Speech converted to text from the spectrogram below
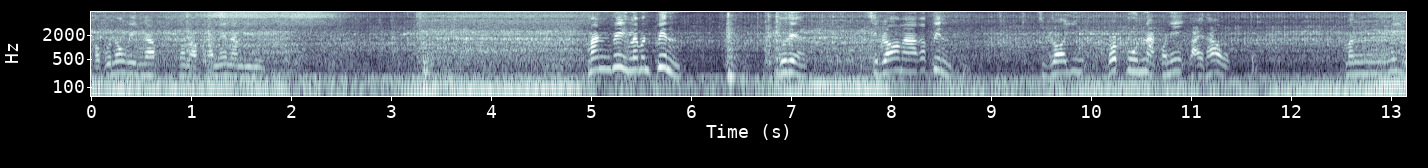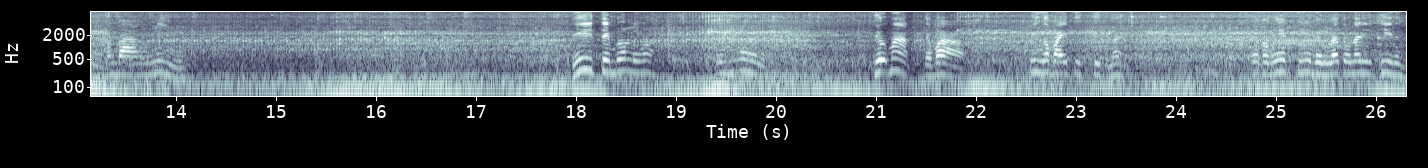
ขอบคุณน้องวินครับสำหรับคำแนะนำดี มันวิ่งแล้วมันปิ้น ดูดิสิบล้อมาก็ปิ้นสิบล้อยิ่งรถปูนหนักกว่านี้หลายเท่า มันไม่อยู่มันบางไม่อยู่ นี่เต็มรถเลยนะเต็มอู่ เยอะมาก แต่ว่าวิ่งเข้าไปติดติดๆไหมแล้วตรงนี้ที่หนึ่งแล้วตรงนั้นอีกที่หนึ่ง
